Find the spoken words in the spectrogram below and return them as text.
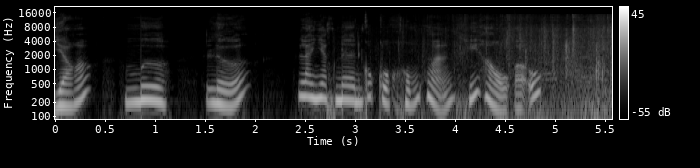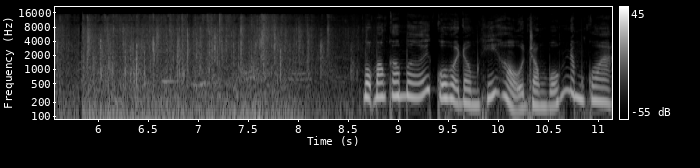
gió, mưa, lửa là nhạc nền của cuộc khủng hoảng khí hậu ở Úc. Một báo cáo mới của Hội đồng Khí hậu trong 4 năm qua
